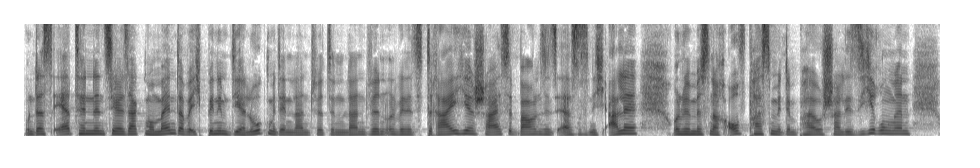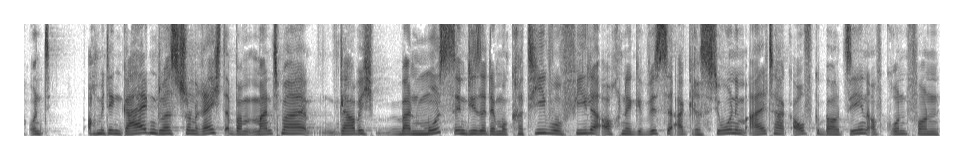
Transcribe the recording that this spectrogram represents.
Und dass er tendenziell sagt, Moment, aber ich bin im Dialog mit den Landwirten Landwirtinnen und Landwirten. Und wenn jetzt drei hier Scheiße bauen, sind es erstens nicht alle. Und wir müssen auch aufpassen mit den Pauschalisierungen. Und auch mit den Galgen, du hast schon recht, aber manchmal glaube ich, man muss in dieser Demokratie, wo viele auch eine gewisse Aggression im Alltag aufgebaut sehen, aufgrund von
